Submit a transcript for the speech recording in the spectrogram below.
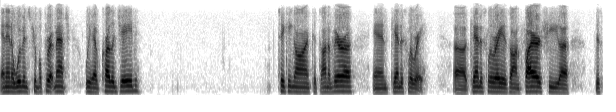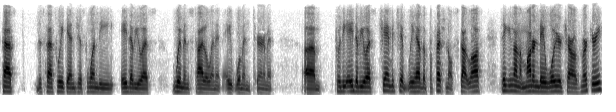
And in a women's triple threat match, we have Carla Jade taking on Katana Vera and Candice LeRae. Uh, Candice LeRae is on fire. She uh, this past this past weekend just won the AWS women's title in an eight woman tournament. Um, for the AWS championship, we have the professional Scott Lost taking on the modern day warrior Charles Mercury.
